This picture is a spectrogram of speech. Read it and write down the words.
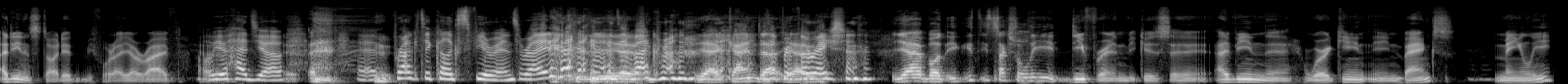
I didn't study it before I arrived. Oh, you had your uh, practical experience, right? Yeah. the background. Yeah, kinda, The yeah. preparation. Yeah, but it, it, it's actually different because uh, I've been uh, working in banks mainly,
